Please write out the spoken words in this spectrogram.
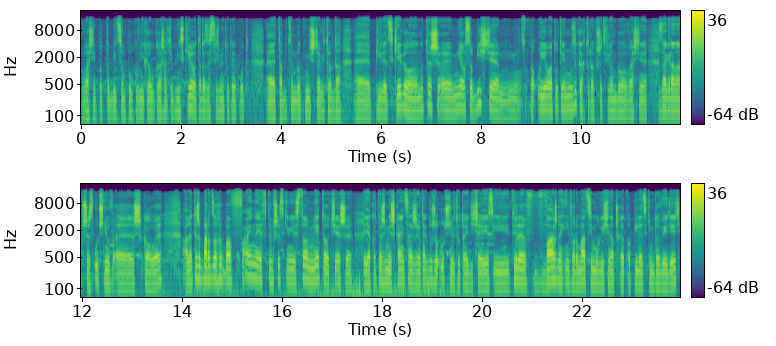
właśnie pod tablicą pułkownika Łukasza Cieplińskiego, teraz jesteśmy tutaj pod e, tablicą rotmistrza Witolda e, Pileckiego. No też mnie osobiście mm, no, ujęła tutaj muzyka, która przed chwilą była właśnie zagrana przez uczniów szkoły, ale też bardzo chyba fajne w tym wszystkim jest to, mnie to cieszy, jako też mieszkańca, że tak dużo uczniów tutaj dzisiaj jest i tyle ważnych informacji mogli się na przykład o Pileckim dowiedzieć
